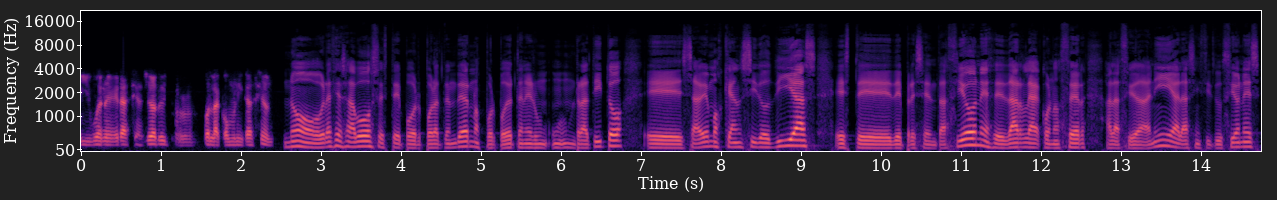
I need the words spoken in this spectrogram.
y bueno, gracias Jordi por, la comunicación. No, gracias a vos este, por, por atendernos, por poder tener un, un ratito. Eh, sabemos que han sido días este, de presentaciones, de darle a conocer a la ciudadanía, a las instituciones,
